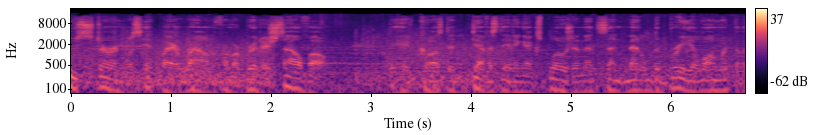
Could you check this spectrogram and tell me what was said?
whose stern was hit by a round from a British salvo. The hit caused a devastating explosion that sent metal debris along with the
